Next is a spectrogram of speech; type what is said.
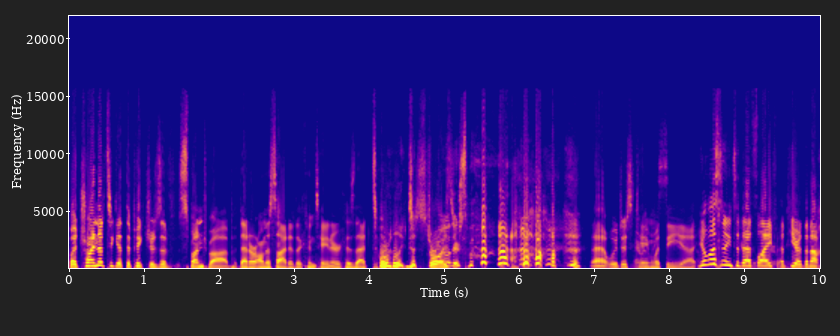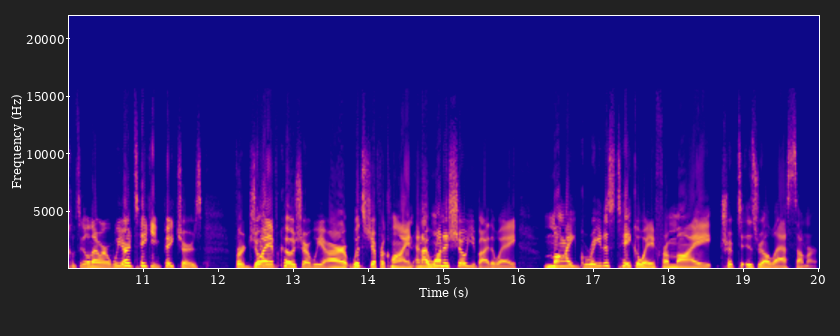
But try not to get the pictures of SpongeBob that are on the side of the container because that totally destroys Oh, it. there's That we just Here, came let me with the. Uh, you're listening to Here's That's the Life at here at the Nachum Segal Network. We are taking pictures for Joy of Kosher. We are with Shifra Klein, and I want to show you, by the way, my greatest takeaway from my trip to Israel last summer.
